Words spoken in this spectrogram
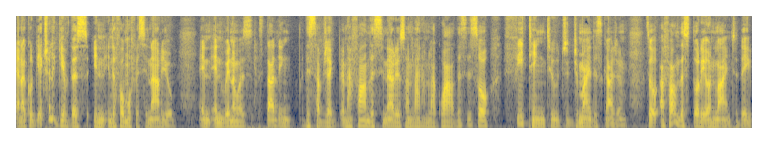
And I could actually give this in, in the form of a scenario. And and when I was studying this subject and I found the scenarios online, I'm like, wow, this is so fitting to, to, to my discussion. So I found this story online today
